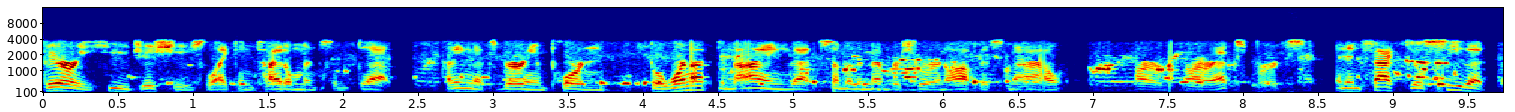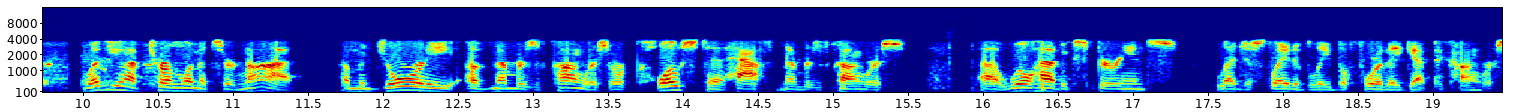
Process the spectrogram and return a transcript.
very huge issues like entitlements and debt. I think that's very important. But we're not denying that some of the members who are in office now are, are experts. And in fact, you'll see that whether you have term limits or not, a majority of members of Congress, or close to half members of Congress, uh, will have experience legislatively before they get to Congress.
